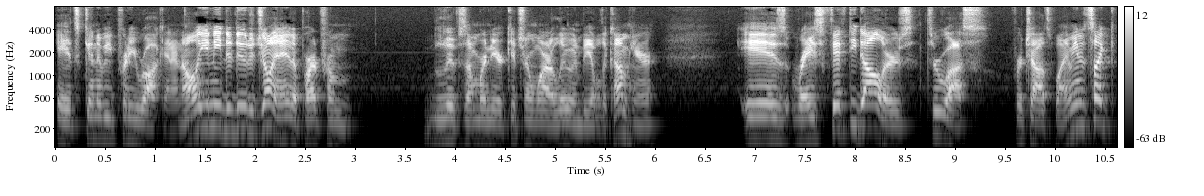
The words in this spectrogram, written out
It's gonna be pretty rocking, and all you need to do to join it, apart from live somewhere near Kitchener Waterloo and be able to come here, is raise fifty dollars through us for Child's Play. I mean, it's like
